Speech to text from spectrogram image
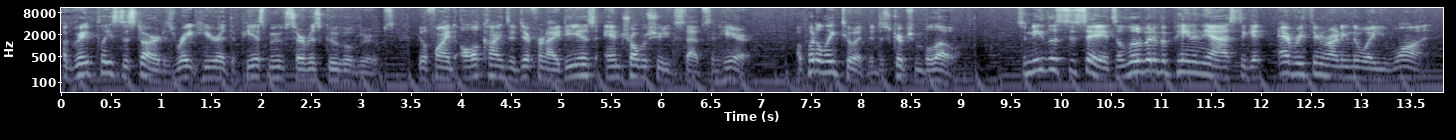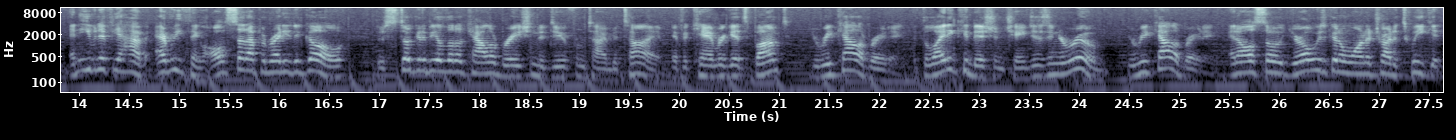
A great place to start is right here at the PS Move Service Google Groups. You'll find all kinds of different ideas and troubleshooting steps in here. I'll put a link to it in the description below. So needless to say, it's a little bit of a pain in the ass to get everything running the way you want. And even if you have everything all set up and ready to go, there's still going to be a little calibration to do from time to time. If a camera gets bumped, you're recalibrating. If the lighting condition changes in your room, you're recalibrating. And also, you're always going to want to try to tweak it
